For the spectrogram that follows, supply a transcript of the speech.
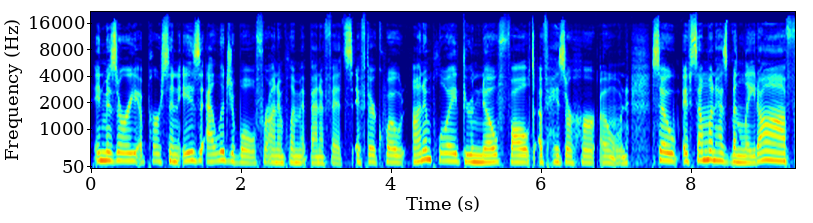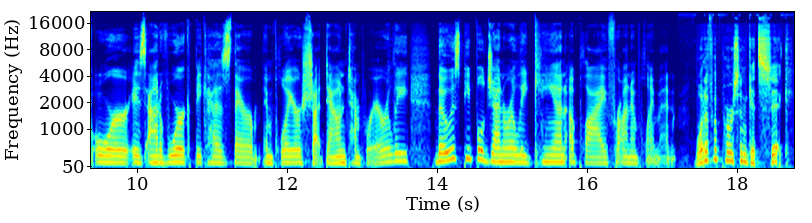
In Missouri, a person is eligible for unemployment benefits if they're, quote, unemployed through no fault of his or her own. So if someone has been laid off or is out of work because their employer shut down temporarily, those people generally can apply for unemployment. What if a person gets sick?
